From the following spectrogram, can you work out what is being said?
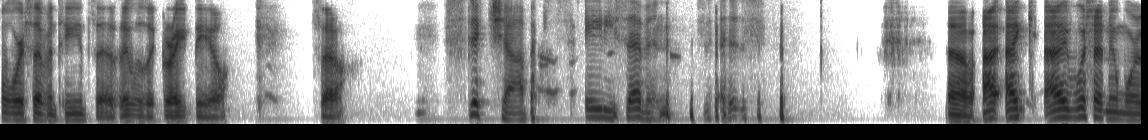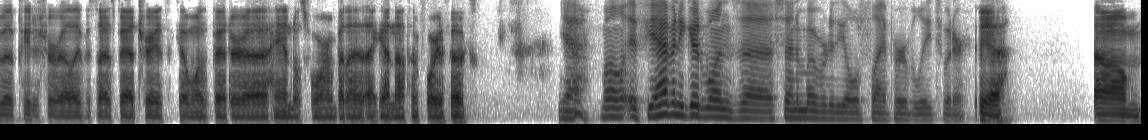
417 says it was a great deal. So Stick chop 87 says. oh, I, I I wish I knew more about Peter Chiarelli besides bad trades to come with better uh, handles for him, but I, I got nothing for you folks. Yeah. Well, if you have any good ones, uh, send them over to the old Flyperbole Twitter. Yeah. Um.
